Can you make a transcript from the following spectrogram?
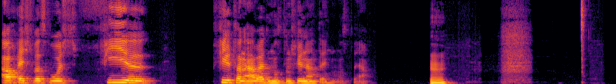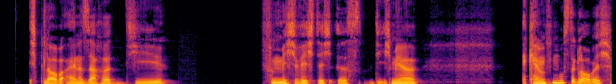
auch echt was, wo ich viel, viel dran arbeiten musste und viel nachdenken musste, ja. Hm. Ich glaube, eine Sache, die für mich wichtig ist, die ich mir erkämpfen musste, glaube ich,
